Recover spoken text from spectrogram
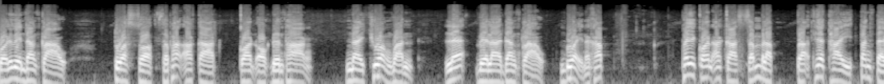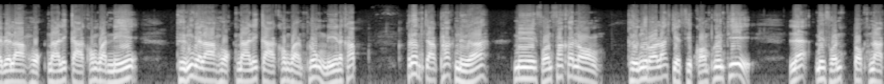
บริเวณดังกล่าว ตรวจสอบสภาพอากาศ ก่อนออกเดินทางในช่วงวันและเวลาดังกล่าวด้วยนะครับ พยากรณ์อากาศสำหรับประเทศไทยตั้งแต่เวลา 6 นาฬิกาของวันนี้ ถึงเวลา 6 นาฬิกาของวันพรุ่งนี้นะครับ เริ่มจากภาคเหนือมีฝนฟ้าขนองถึงร้อยละ 70 ของพื้นที่ และมีฝนตกหนัก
